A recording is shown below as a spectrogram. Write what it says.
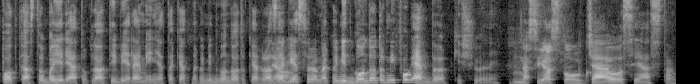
podcastokba írjátok le a ti véleményeteket, meg hogy mit gondoltok erről az Ja. egészről, meg hogy mit gondoltok, mi fog ebből kisülni. Na, sziasztok! Ciao, sziasztok!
